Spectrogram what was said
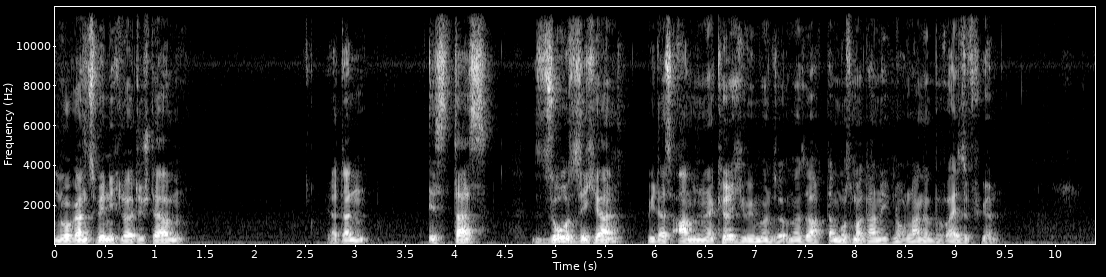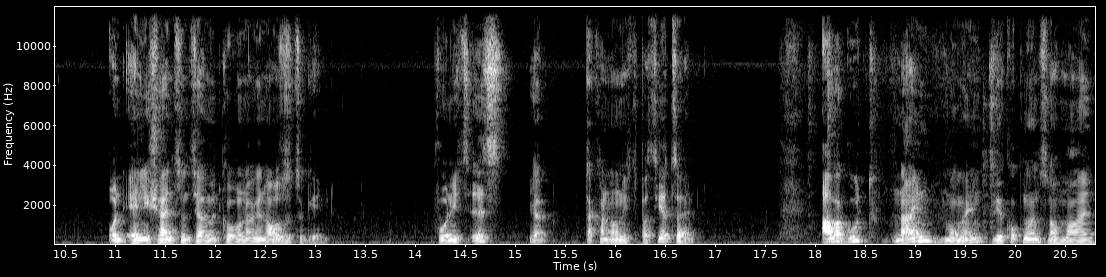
nur ganz wenig Leute sterben, ja, dann ist das so sicher wie das Amen in der Kirche, wie man so immer sagt. Da muss man da nicht noch lange Beweise führen. Und ähnlich scheint es uns ja mit Corona genauso zu gehen. Wo nichts ist, ja, da kann auch nichts passiert sein. Aber gut, nein, Moment, wir gucken uns nochmal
